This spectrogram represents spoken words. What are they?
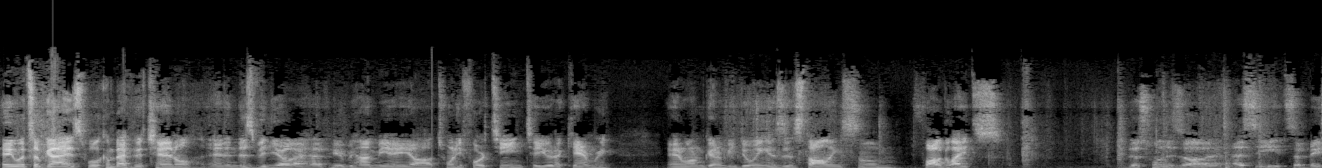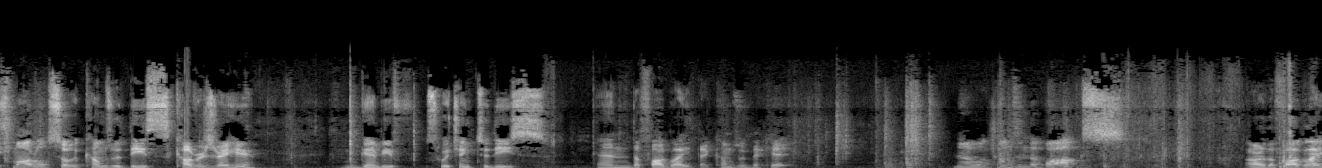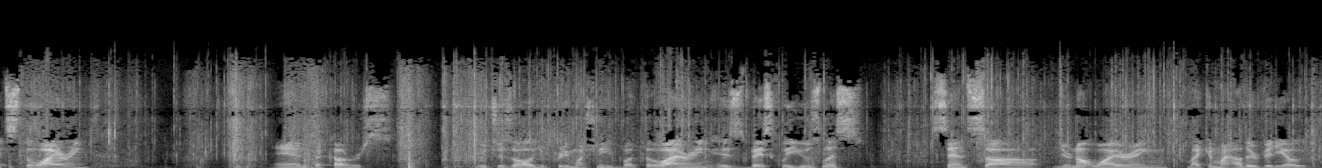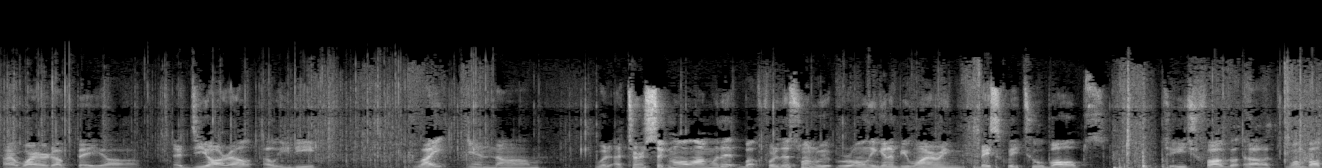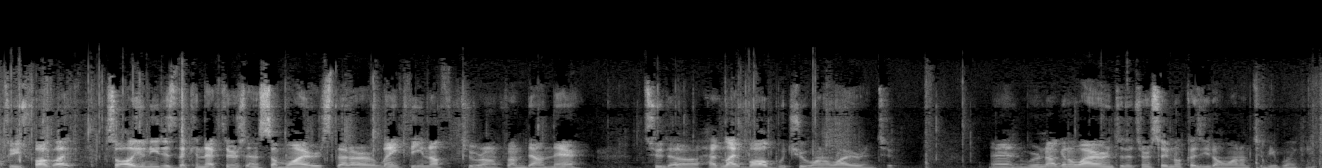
Hey, what's up guys? Welcome back to the channel. And in this video, I have here behind me a uh, 2014 Toyota Camry. And what I'm gonna be doing is installing some fog lights. This one is a SE, it's a base model. So it comes with these covers right here. I'm gonna be switching to these and the fog light that comes with the kit. Now what comes in the box are the fog lights, the wiring, and the covers, which is all you pretty much need. But the wiring is basically useless since uh, you're not wiring, like in my other video, I wired up a, uh, a DRL LED light and um, with a turn signal along with it. But for this one, we're only gonna be wiring basically two bulbs to each fog, uh, one bulb to each fog light. So all you need is the connectors and some wires that are lengthy enough to run from down there to the headlight bulb, which you want to wire into. And we're not going to wire into the turn signal because you don't want them to be blinking.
